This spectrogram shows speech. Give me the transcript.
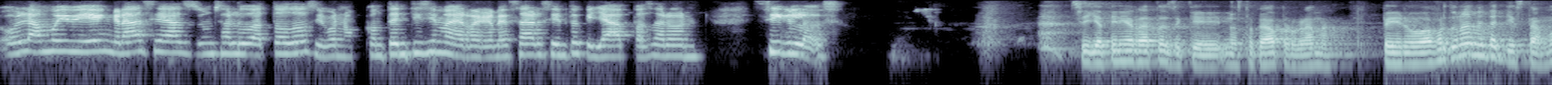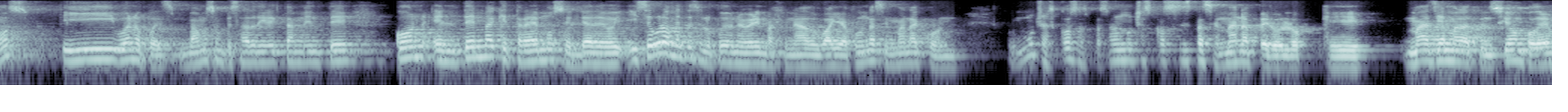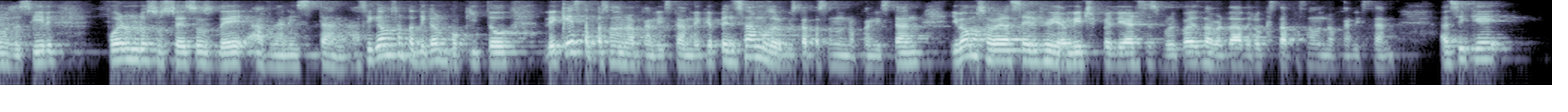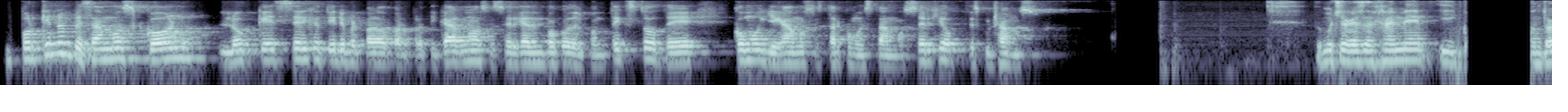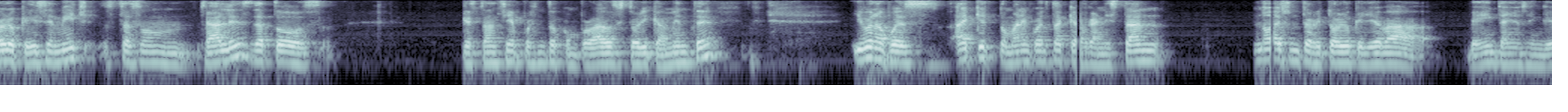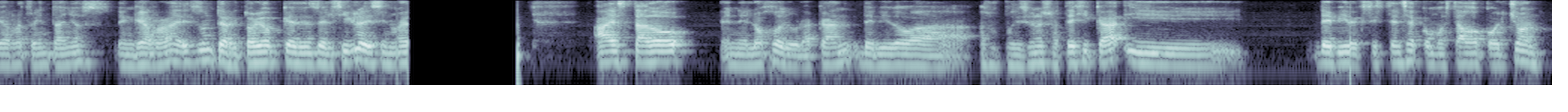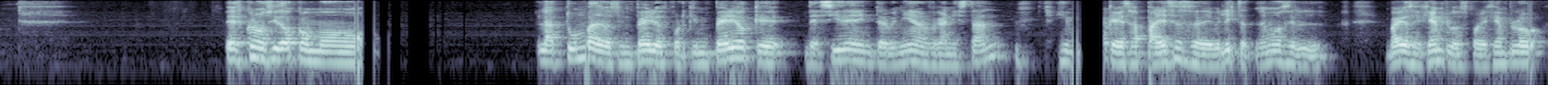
Hola, muy bien, gracias. Un saludo a todos y bueno, contentísima de regresar. Siento que ya pasaron siglos. Sí, ya tenía rato desde que nos tocaba programa, pero afortunadamente aquí estamos y bueno, pues vamos a empezar directamente con el tema que traemos el día de hoy y seguramente se lo pueden haber imaginado, vaya, fue una semana con muchas cosas, pasaron muchas cosas esta semana, pero lo que más llama la atención, podríamos decir, fueron los sucesos de Afganistán. Así que vamos a platicar un poquito de qué está pasando en Afganistán, de qué pensamos de lo que está pasando en Afganistán, y vamos a ver a Sergio y a Mitch pelearse sobre cuál es la verdad de lo que está pasando en Afganistán. Así que, ¿por qué no empezamos con lo que Sergio tiene preparado para platicarnos acerca de un poco del contexto de cómo llegamos a estar como estamos? Sergio, te escuchamos. Pues muchas gracias, Jaime. Contrario a lo que dice Mitch, estas son reales, datos que están 100% comprobados históricamente. Y bueno, pues hay que tomar en cuenta que Afganistán no es un territorio que lleva 20 años en guerra, 30 años en guerra, es un territorio que desde el siglo XIX ha estado en el ojo del huracán debido a, su posición estratégica y debido a existencia como estado colchón. Es conocido como la tumba de los imperios, porque imperio que decide intervenir en Afganistán, imperio que desaparece se debilita. Tenemos el, varios ejemplos, por ejemplo,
